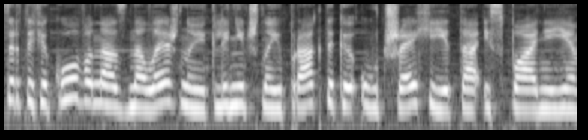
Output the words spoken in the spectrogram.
сертифікована з належної клінічної практики у Чехії та Іспанії.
